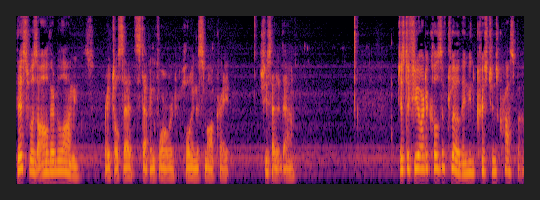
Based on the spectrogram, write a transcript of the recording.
This was all their belongings, Rachel said, stepping forward, holding a small crate. She set it down. Just a few articles of clothing and Khristian's crossbow,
